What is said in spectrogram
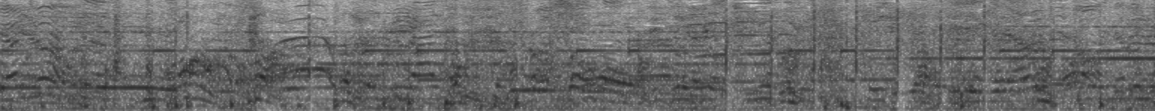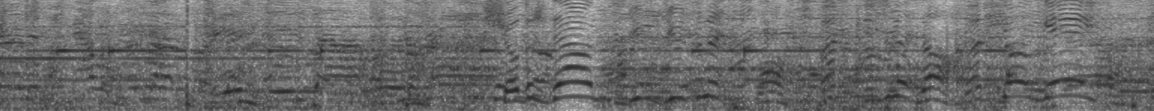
Title. Shoulders down. Ju- Juice him in. Let's juice him in. Let's go, Gates.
